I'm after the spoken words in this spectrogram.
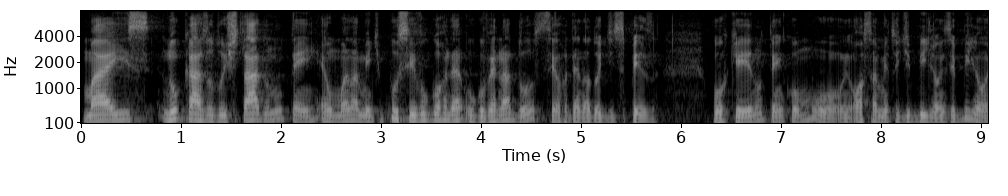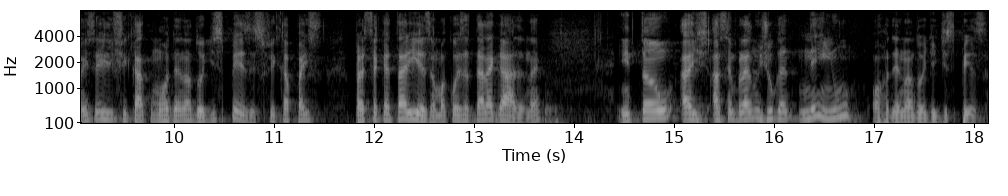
Mas, no caso do Estado, não tem. É humanamente impossível o governador ser ordenador de despesa, porque não tem como, em orçamento de bilhões e bilhões, ele ficar como ordenador de despesa. Isso fica para as secretarias, é uma coisa delegada. Né? Então, a Assembleia não julga nenhum ordenador de despesa.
